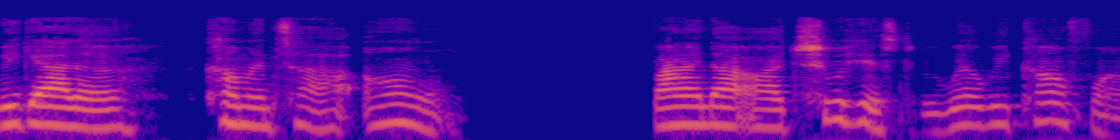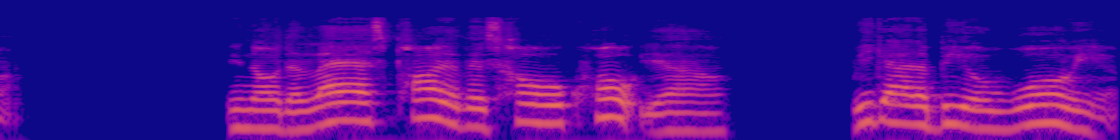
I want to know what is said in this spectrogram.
we got to come into our own find out our true history, where we come from. You know, the last part of this whole quote, y'all, we got to be a warrior.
